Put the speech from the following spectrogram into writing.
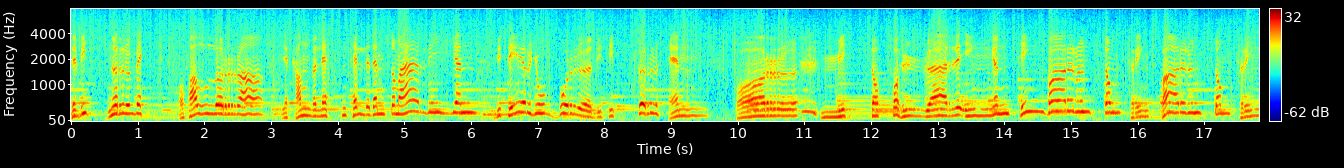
det visner vekk og faller av. Jeg kan vel nesten telle dem som er igjen, de ser jo hvor de sitter hen. For midt oppå huet er det ingenting, bare rundt omkring, bare rundt omkring.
